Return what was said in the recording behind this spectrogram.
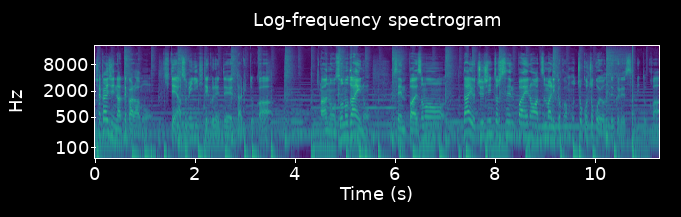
社会人になってからも来て遊びに来てくれてたりとかあのその代の先輩その代を中心とした先輩の集まりとかもちょこちょこ呼んでくれてたりとか、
